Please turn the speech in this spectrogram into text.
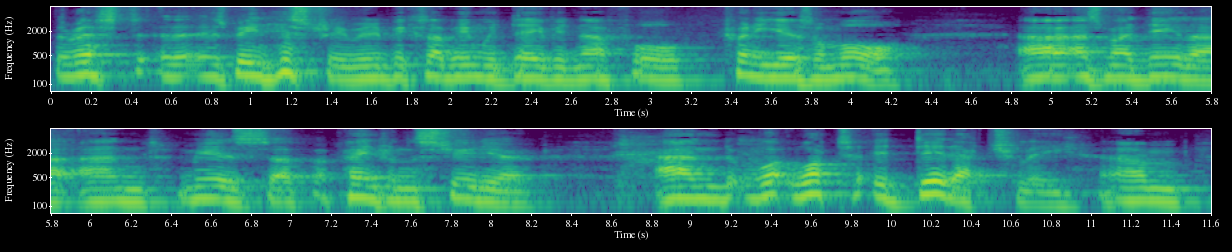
the rest uh, has been history, really, because I've been with David now for 20 years or more uh, as my dealer and me as a, painter in the studio. And what, what it did actually, um,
